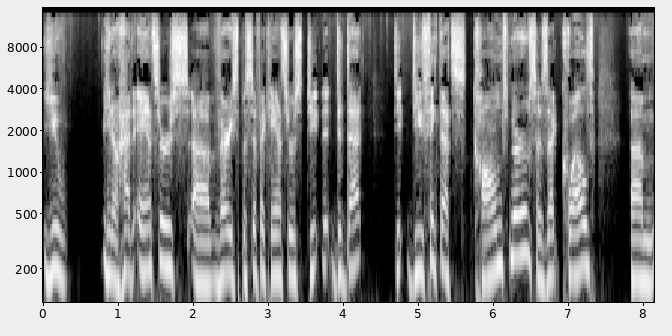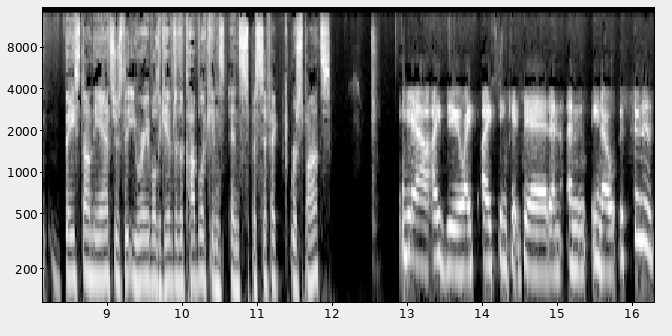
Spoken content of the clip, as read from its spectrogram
you you know had answers, uh, very specific answers. Do, did that? Do, do you think that's calmed nerves? Has that quelled um, based on the answers that you were able to give to the public in specific response? Yeah, I do. I, I think it did. And, and, you know, as soon as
